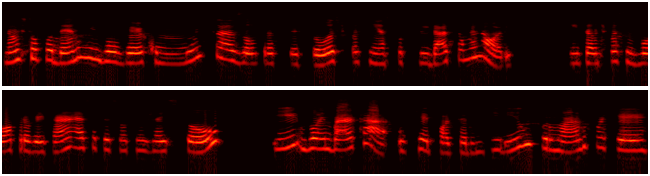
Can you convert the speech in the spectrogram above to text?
não estou podendo me envolver com muitas outras pessoas, tipo assim, as possibilidades são menores. Então, tipo assim, vou aproveitar essa pessoa que eu já estou e vou embarcar, o que pode ser um perigo, por um lado, porque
